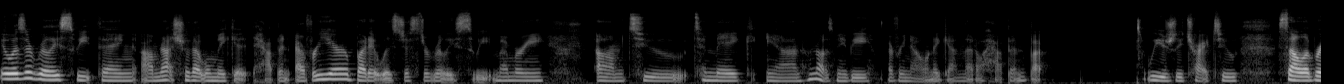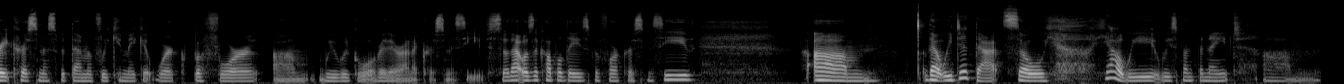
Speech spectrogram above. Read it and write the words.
it was a really sweet thing. I'm not sure that we'll make it happen every year, but it was just a really sweet memory um, to to make. And who knows, maybe every now and again that'll happen. But we usually try to celebrate Christmas with them if we can make it work before um, we would go over there on a Christmas Eve. So that was a couple days before Christmas Eve. Um, that we did that. So yeah, we we spent the night um,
